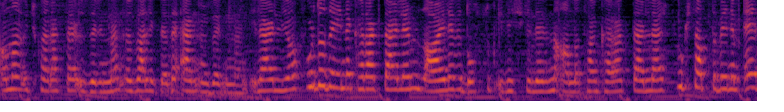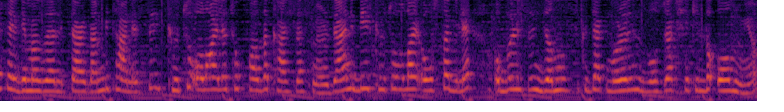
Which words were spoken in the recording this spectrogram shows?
ana üç karakter üzerinden özellikle de en üzerinden ilerliyor. Burada da yine karakterlerimiz aile ve dostluk ilişkilerini anlatan karakterler. Bu kitapta benim en sevdiğim özelliklerden bir tanesi kötü olayla çok fazla karşılaşmıyoruz. Yani bir kötü olay olsa bile o böyle sizin canınızı sıkacak, moralinizi bozacak şekilde olmuyor.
